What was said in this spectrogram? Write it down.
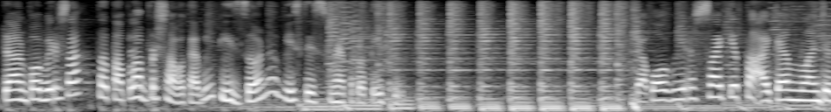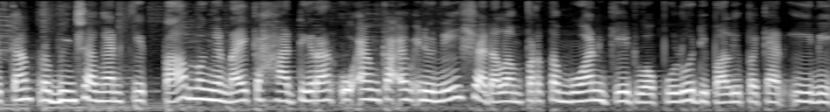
Dan pemirsa, tetaplah bersama kami di Zona Bisnis Metro TV. Ya pemirsa kita akan melanjutkan perbincangan kita mengenai kehadiran UMKM Indonesia dalam pertemuan G20 di Bali pekan ini.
